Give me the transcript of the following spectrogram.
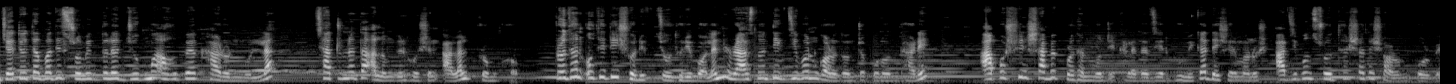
জাতীয়তাবাদী শ্রমিক দলের যুগ্ম আহ্বায়ক হারুন মোল্লা, ছাত্রনেতা আলমগীর হোসেন আলাল প্রমুখ। প্রধান অতিথি শরীফ চৌধুরী বলেন, রাজনৈতিক জীবন গণতন্ত্র পুনরুদ্ধারে আপসহীন সাবেক প্রধানমন্ত্রী খালেদা জিয়ার ভূমিকা দেশের মানুষ আজীবন শ্রদ্ধার সাথে স্মরণ করবে।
